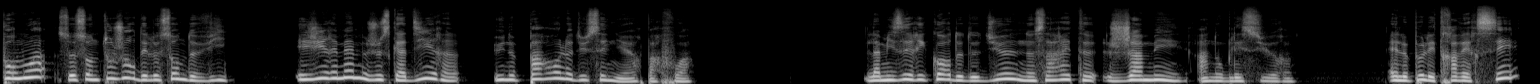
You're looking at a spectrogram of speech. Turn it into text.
Pour moi, ce sont toujours des leçons de vie, et j'irai même jusqu'à dire une parole du Seigneur parfois. La miséricorde de Dieu ne s'arrête jamais à nos blessures. Elle peut les traverser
